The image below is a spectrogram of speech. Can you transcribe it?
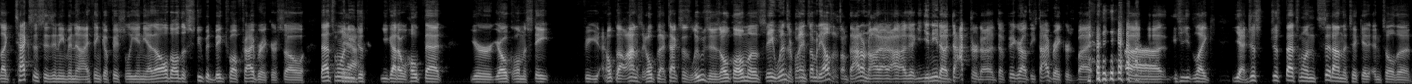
like Texas isn't even I think officially in yet. All, all the stupid Big Twelve tiebreaker. So that's one yeah. you just you got to hope that your your Oklahoma State. I hope that honestly hope that Texas loses. Oklahoma State wins or playing somebody else or something. I don't know. I, I, you need a doctor to to figure out these tiebreakers, but yeah. uh, he like yeah, just just that's one. Sit on the ticket until the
